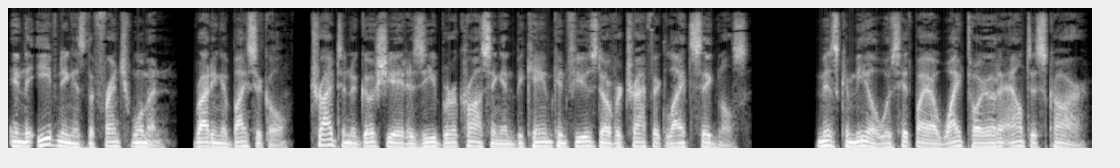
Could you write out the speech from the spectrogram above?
in the evening as the French woman, riding a bicycle, tried to negotiate a zebra crossing and became confused over traffic light signals. Ms. Camille was hit by a white Toyota Altis car.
